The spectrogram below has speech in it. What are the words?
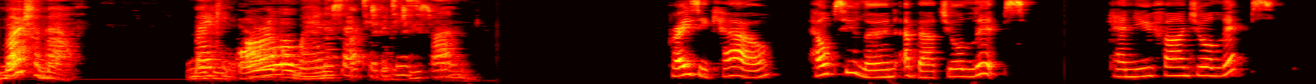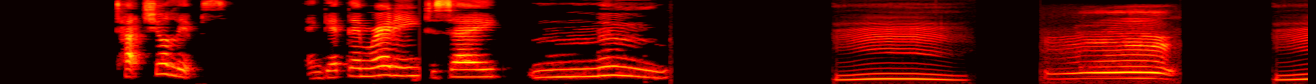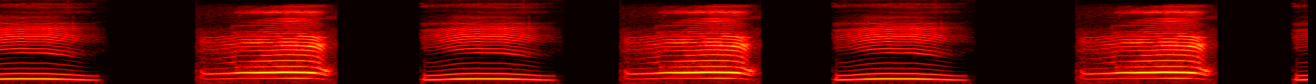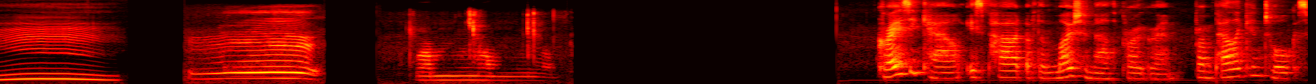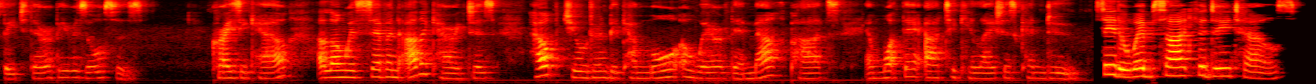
Motormouth, making oral awareness activities fun. Crazy Cow helps you learn about your lips. Can you find your lips? Touch your lips and get them ready to say moo. Mmm. Mmm. Crazy Cow is part of the Motormouth program from Pelican Talk Speech Therapy Resources. Crazy Cow, along with seven other characters, help children become more aware of their mouth parts and what their articulators can do. See the website for details.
